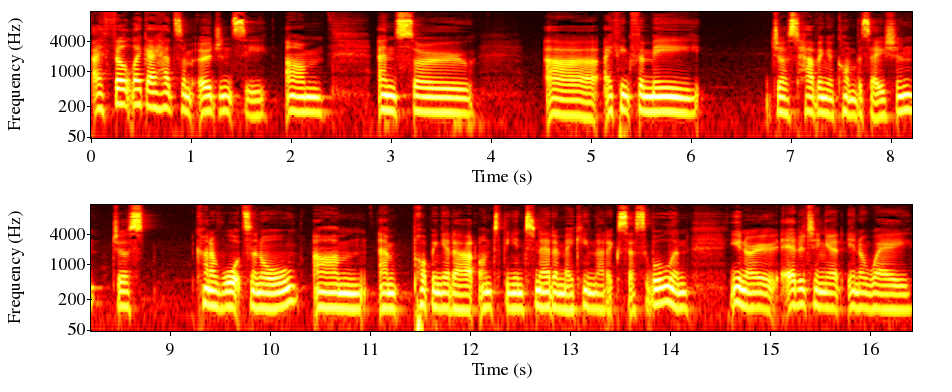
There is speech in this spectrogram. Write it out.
I felt like I had some urgency, um, and so uh, I think for me, just having a conversation, just kind of warts and all, um, and popping it out onto the internet and making that accessible, and you know, editing it in a way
